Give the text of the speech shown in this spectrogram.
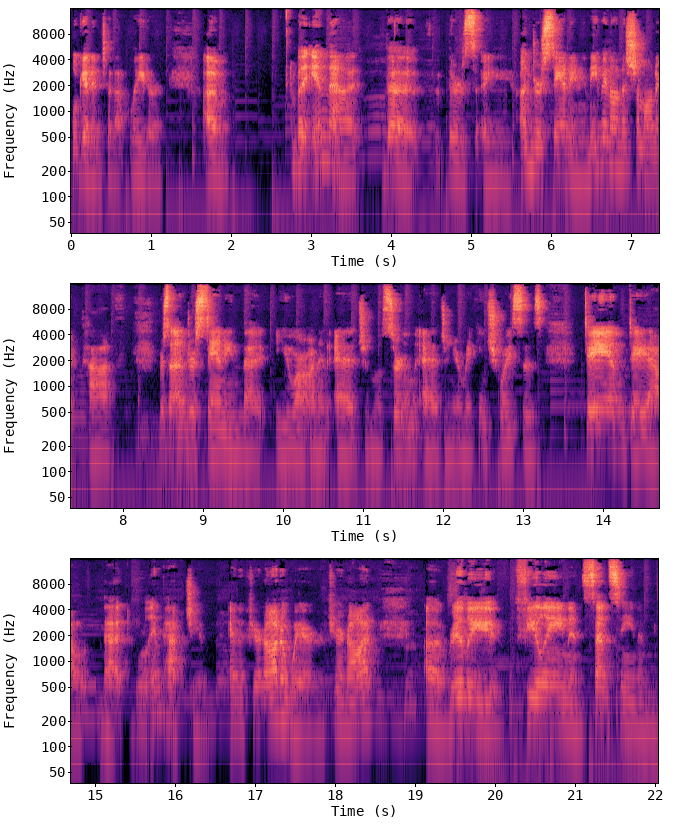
we'll get into that later. Um, but in that, the there's a understanding, and even on a shamanic path, there's an understanding that you are on an edge, a most certain edge, and you're making choices day in, day out that will impact you. And if you're not aware, if you're not uh, really feeling and sensing and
